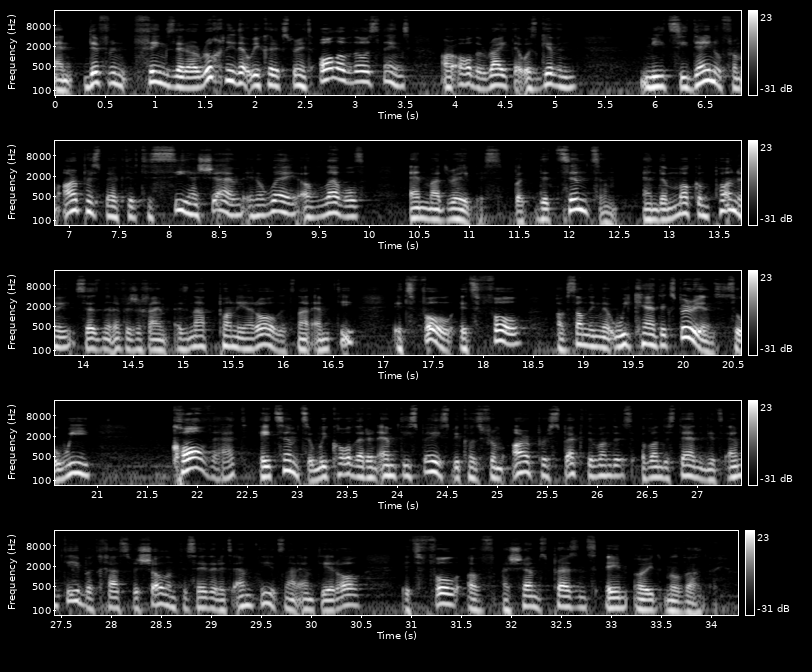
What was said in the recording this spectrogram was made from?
and different things that are ruchni that we could experience, all of those things are all the right that was given mitzidenu from our perspective to see Hashem in a way of levels and madregas. But the tzimtzum and the mokum ponui, says the Nefesh HaChaim, is not ponui at all. It's not empty. It's full. It's full of something that we can't experience. So we call that a tzimtzum. We call that an empty space because from our perspective of understanding, it's empty. But chas v'sholem to say that it's empty, it's not empty at all. It's full of Hashem's presence. Ein oid milvadai.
